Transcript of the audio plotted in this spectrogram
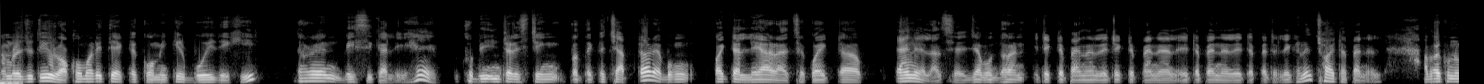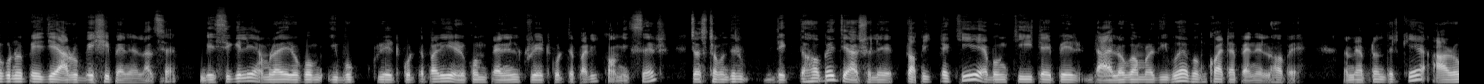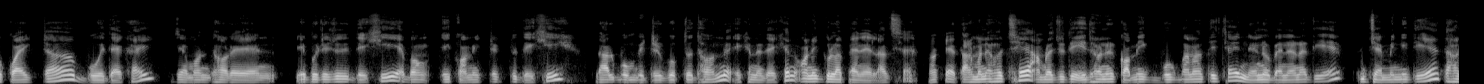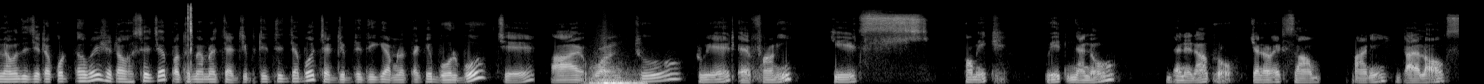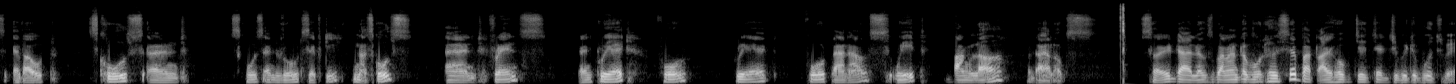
আমরা যদি রকমারিতে একটা কমিকের বই দেখি ধরেন বেসিক্যালি হ্যাঁ? খুবই ইন্টারেস্টিং প্রত্যেকটা চ্যাপ্টার এবং কয়েকটা লেয়ার আছে, কয়েকটা প্যানেল আছে। যেমন ধরেন, এটা একটা প্যানেল এটা একটা প্যানেল এটা প্যানেল এটা প্যানেল এখানে ছয়টা প্যানেল আবার কোনো কোনো পেজে আরও বেশি প্যানেল আছে। বেসিক্যালি আমরা এরকম ইবুক ক্রিয়েট করতে পারি, এরকম প্যানেল ক্রিয়েট করতে পারি কমিক্সের জাস্ট আমাদের দেখতে হবে যে আসলে টপিকটা কি এবং কি টাইপের ডায়লগ আমরা দিব এবং কয়টা প্যানেল হবে। আমি আপনাদেরকে আরও কয়েকটা বই দেখাই। যেমন ধরেন এই বইটা যদি দেখি এবং এই কমিকটা একটু দেখি, লাল বোম্বেটের গুপ্তধন, এখানে দেখেন অনেকগুলো প্যানেল আছে। ওকে তার মানে হচ্ছে আমরা যদি এই ধরনের কমিক বুক বানাতে চাই, ন্যানো ব্যানানা দিয়ে জ্যামিনি দিয়ে, তাহলে আমাদের যেটা করতে হবে সেটা হচ্ছে যে প্রথমে আমরা চ্যাট জিপিটিতে যাব। চ্যাট জিপিটি থেকে আমরা তাকে বলব যে I want to create a funny kids comic with nano banana pro generate some funny dialogues about schools and schools and road safety not schools and friends and create four create four panels with bangla dialogues sorry dialogues বানানটা ভুল হয়েছে but I hope যে chat GPT বুঝবে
